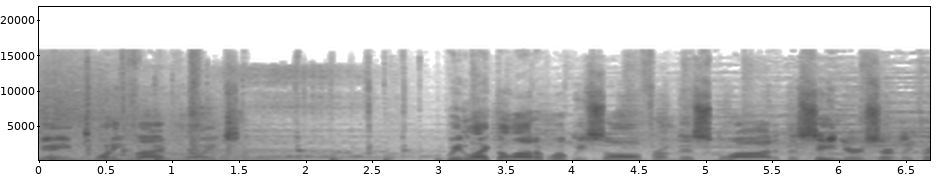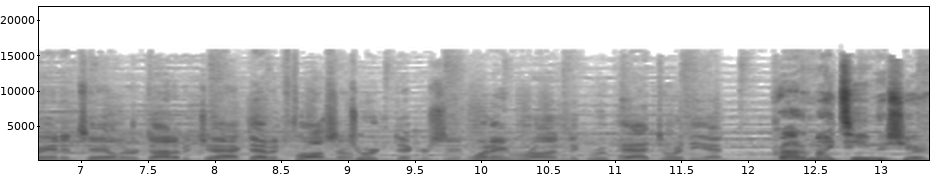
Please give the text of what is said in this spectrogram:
game, 25 points. We liked a lot of what we saw from this squad. The seniors, certainly Brandon Taylor, Donovan Jack, Devin Foster, Jordan Dickerson. What a run the group had toward the end. Proud of my team this year.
